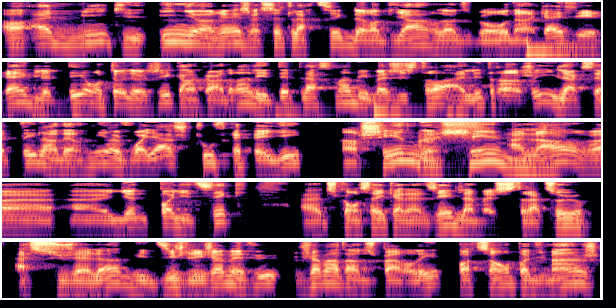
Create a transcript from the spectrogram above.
a admis qu'il ignorait, je cite l'article de Robillard là, du bureau d'enquête, les règles déontologiques encadrant les déplacements des magistrats à l'étranger. Il a accepté l'an dernier un voyage tout frais payé en Chine. En Chine. Alors, euh, euh, il y a une politique euh, du Conseil canadien de la magistrature à ce sujet-là. Il dit, je l'ai jamais vu, jamais entendu parler, pas de son, pas d'image.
